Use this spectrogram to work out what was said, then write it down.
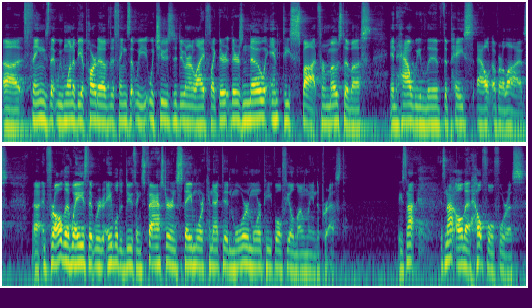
uh, things that we want to be a part of, the things that we, we choose to do in our life. Like there, there's no empty spot for most of us in how we live the pace out of our lives. Uh, and for all the ways that we're able to do things faster and stay more connected, more and more people feel lonely and depressed. It's not, it's not all that helpful for us.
